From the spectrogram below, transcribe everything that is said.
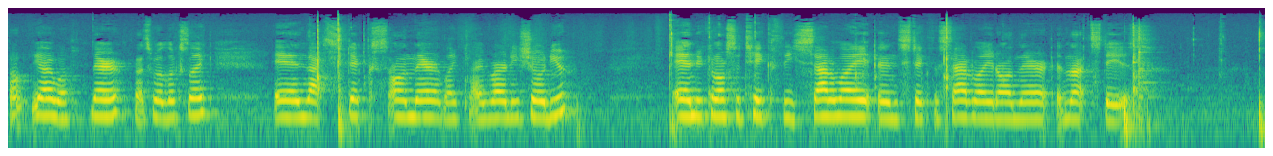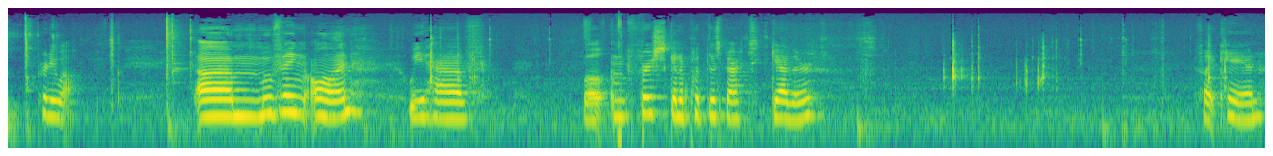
Oh, yeah, I will. There, that's what it looks like. And that sticks on there like I've already showed you. And you can also take the satellite and stick the satellite on there, and that stays pretty well. Um, moving on, we have, well, I'm first going to put this back together. If I can.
